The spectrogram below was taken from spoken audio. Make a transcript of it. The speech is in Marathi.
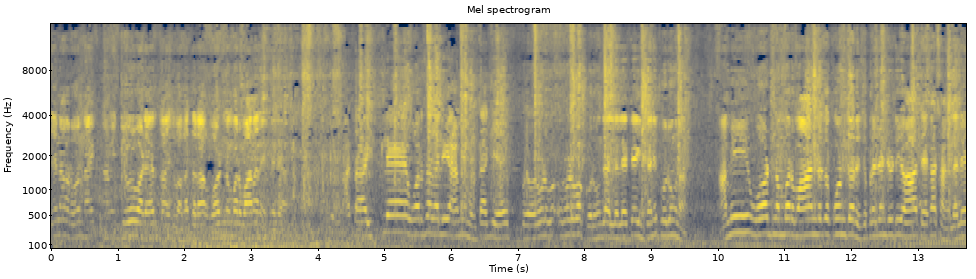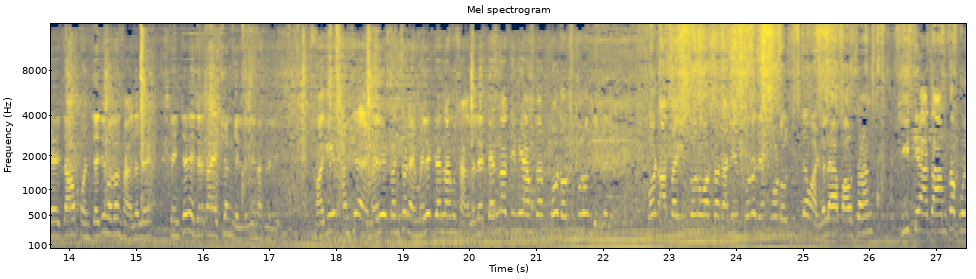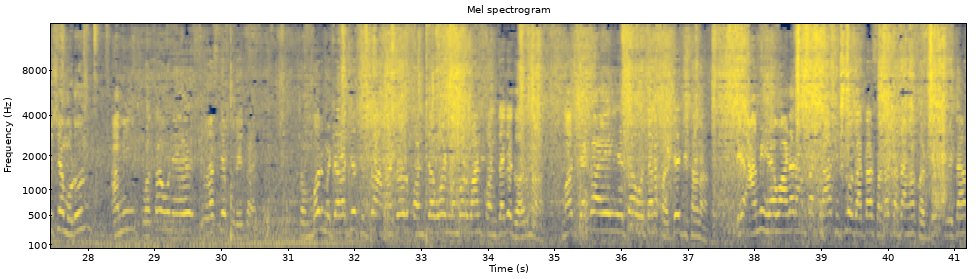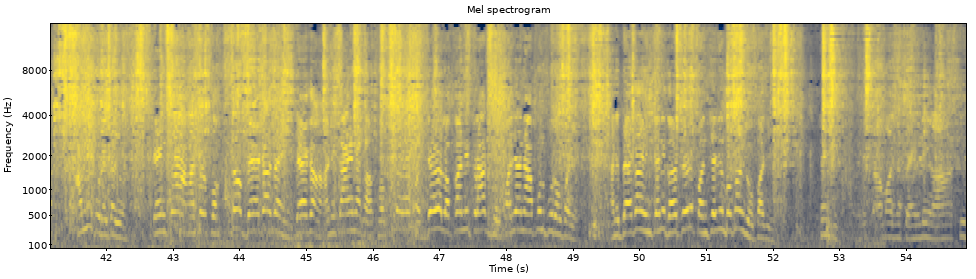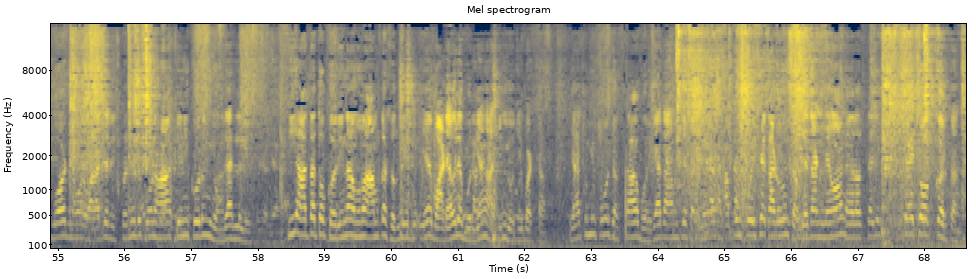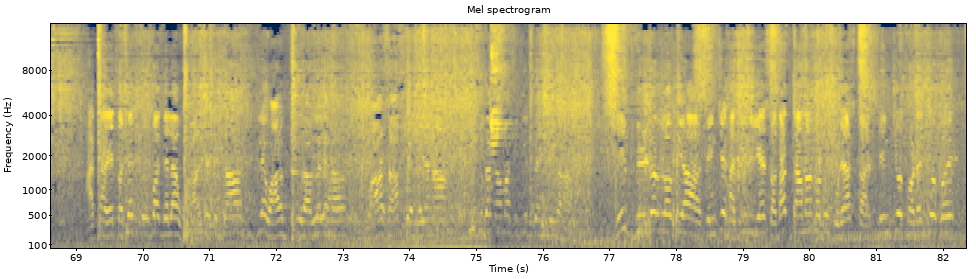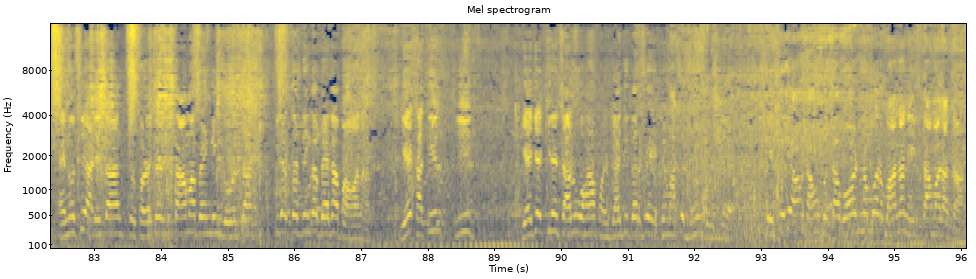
माझे नाव रोहन नाईक. आम्ही देऊळवाड्यार आयज वागातरा वॉर्ड नंबर वानान येतले आता इतले वर्सां जाली आमी म्हणटा की हे रोड रोड वर्क करूंक जाय आसलेले ते हिंच्यांनी करूंक ना. आमी वॉर्ड नंबर वन जो कोण जर रिप्रेझेंटेटिव्ह आहा तेका सांगलेले जावं पंचायतीन वचून सांगलेले तेंच्यांनी हेजेर कांय एक्शन घेतलेली नासलेली. मागीर आमचे M L A concern M L A जेन्ना आमी सांगलेले तेन्ना तिणी आमकां पोर्ट होल्स करून दिल्लेले बट आता ही दोन वर्सां जाली परत हे पोर्ट होल्स इतले वाडलेले आहा पावसान की ते आता आमकां पयशे मोडून आमी स्वतःहून हे रस्ते पुरयतात शंभर मिटराचे सुद्धा हांगासर पंचा वॉर्ड नंबर वन पंचाचे घर ना. मात तेका हे येता वयताना खड्डे दिसना. ते आमी ह्या वाड्यार आमकां त्रास इतलो जाता सदां सदां हांगा खड्डे पुरयता आमी पुरयता येवन तांकां हांगासर फक्त बॅगां जाय बॅगां. आनी कांय नाका फक्त हे खड्डे लोकांनी त्रास घेवपाचे आनी आपूण पुरोवपाचे. आनी बॅगां हेंच्यांनी घर ते पंचायतीन बसून घेवपाची थँक्यू कामां जी पेंडींग आहा ती वॉर्ड नंबर वाडाचे रिस्पेक्टेटिव्ह कोण आहा तेणी करून घेवंक जाय आसलेली ती आता तो करिना म्हणून आमकां सगळी हे वाड्यावयल्या भुरग्यांक हातीन घेवची पडटा. ह्या तुम्ही पळोवंक शकता भुरगे आतां आमचे सगळे आपूण पयशे काडून सगळे जाण मेळोन हे रस्त्याचे पॅच वर्क करतात. आता हे तशेंच पळोवपाक गेल्यार व्हाळाचे सुद्दां कितले व्हाळ पुरावलेले आहा व्हाळ साफ केल्लेले ना ती सुद्दां कामां तितलीच पेंडींग आहा जे बिल्डर लॉबी आहा तेंचे खातीर हे सदांच कामां करून फुडें आसतात तेंच्यो थोड्यांच्यो खंय एनओसी हाडयतात थोड्यांच्यो कामां पेंडींग दवरतात. कित्याक तर तांकां बॅगां पावना. हे खातीर ही हे जे कितें चालू आहा पंचायती तर्फे हेचे मातशें भंय पडूंक जाय स्पेशली हांव सांगूंक सोदता वॉर्ड नंबर वानान ही कामां जाता.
